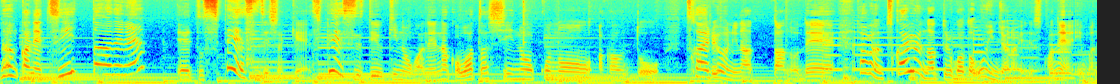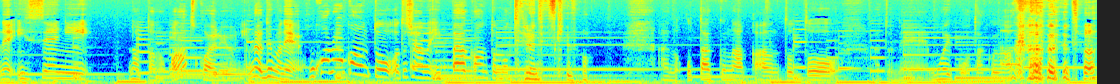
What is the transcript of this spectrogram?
なんかねツイッターでねえーと、スペースでしたっけ？スペースっていう機能がねなんか私のこのアカウントを使えるようになったので多分使えるようになってる方多いんじゃないですかね今ね。一斉になったのかな？使えるように。でもね他のアカウント私あのいっぱいアカウント持ってるんですけど。あのオタクのアカウントとあとねもう一個オタクのアカウントとあ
